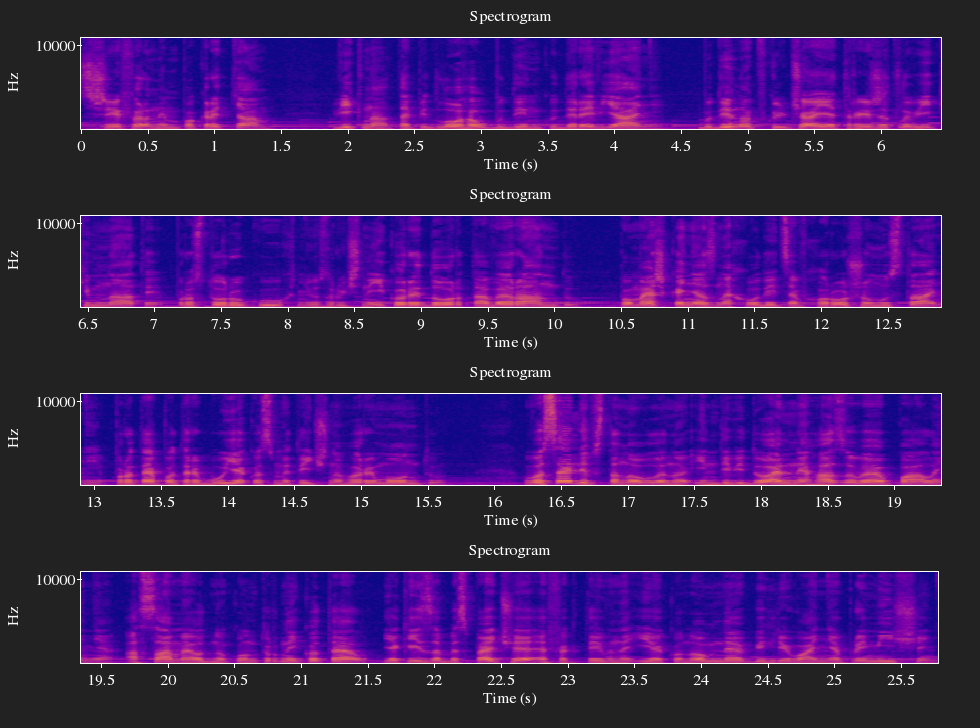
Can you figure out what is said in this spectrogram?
з шиферним покриттям. Вікна та підлога в будинку дерев'яні. Будинок включає три житлові кімнати, простору кухню, зручний коридор та веранду. Помешкання знаходиться в хорошому стані, проте потребує косметичного ремонту. В оселі встановлено індивідуальне газове опалення, а саме одноконтурний котел, який забезпечує ефективне і економне обігрівання приміщень.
